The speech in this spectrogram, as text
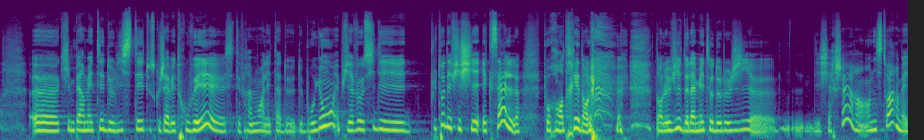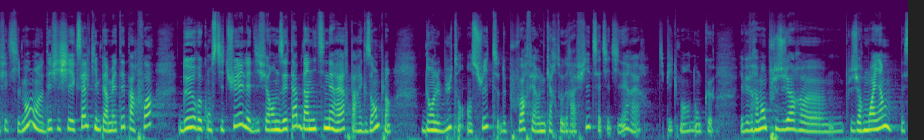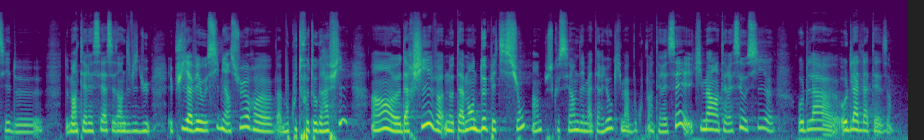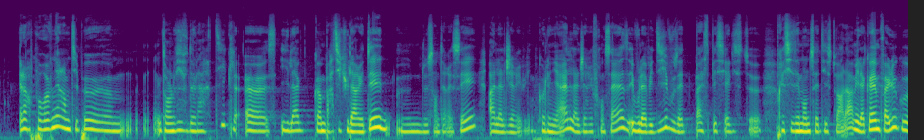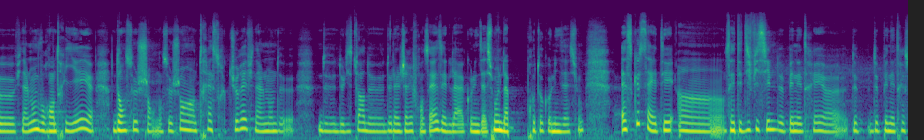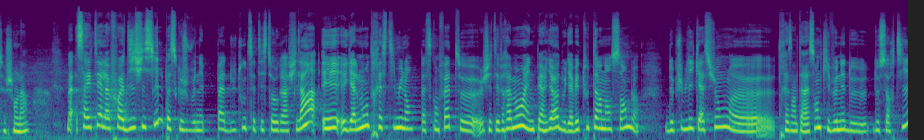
euh, qui me permettait de lister tout ce que j'avais trouvé. C'était vraiment à l'état de, de, brouillon. Et puis il y avait aussi des plutôt des fichiers Excel pour rentrer dans le, dans le vif de la méthodologie euh, des chercheurs en histoire, mais effectivement, euh, des fichiers Excel qui me permettaient parfois de reconstituer les différentes étapes d'un itinéraire, par exemple, dans le but ensuite de pouvoir faire une cartographie de cet itinéraire typiquement. Donc euh, il y avait vraiment plusieurs, euh, plusieurs moyens d'essayer de, de m'intéresser à ces individus. Et puis il y avait aussi bien sûr bah, beaucoup de photographies, hein, d'archives, notamment de pétitions, hein, puisque c'est un des matériaux qui m'a beaucoup intéressé et qui m'a intéressé aussi au-delà au-delà de la thèse. Alors pour revenir un petit peu euh, dans le vif de l'article, euh, il a comme particularité euh, de s'intéresser à l'Algérie coloniale, l'Algérie française, et vous l'avez dit, vous n'êtes pas spécialiste précisément de cette histoire-là, mais il a quand même fallu que finalement vous rentriez dans ce champ, dans ce champ très structuré finalement de, de, l'histoire de, de l'Algérie française et de la colonisation et de la protocolonisation. Est-ce que ça a été, un, ça a été difficile de pénétrer, de, de pénétrer ce champ-là? Bah, ça a été à la fois difficile parce que je venais pas du tout de cette historiographie-là et également très stimulant parce qu'en fait euh, j'étais vraiment à une période où il y avait tout un ensemble de publications euh, très intéressantes qui venaient de, de sortir.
